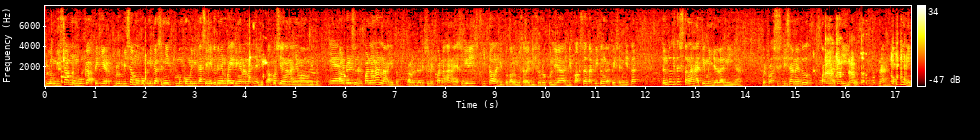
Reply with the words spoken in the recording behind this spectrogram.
belum bisa membuka pikir, belum bisa mengkomunikasikan mengkomunikasikan itu dengan baik dengan anaknya gitu. Apa sih yang anaknya mau gitu? Iya. Kalau dari sudut pandang anak gitu. Kalau dari sudut pandang anaknya sendiri kita lah gitu. Kalau misalnya disuruh kuliah dipaksa tapi itu nggak passion kita, tentu kita setengah hati menjalaninya. Berproses di sana itu setengah hati gitu. Nah, jadi gini,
